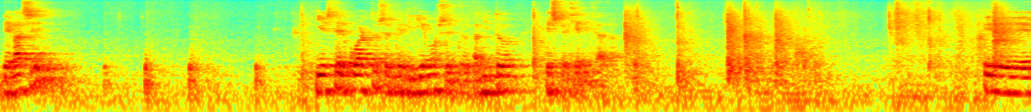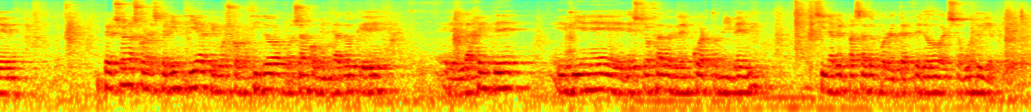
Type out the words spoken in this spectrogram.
de base y este el cuarto es el que diríamos el tratamiento especializado. Eh, personas con experiencia que hemos conocido nos han comentado que eh, la gente eh, viene destrozada del cuarto nivel sin haber pasado por el tercero, el segundo y el primero.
